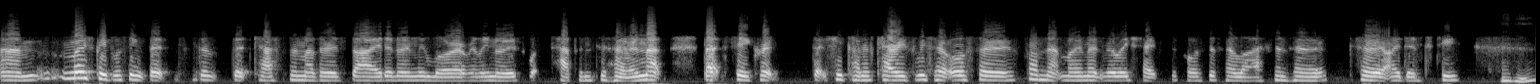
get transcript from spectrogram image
um, most people think that the, that Cass, the mother, has died, and only Laura really knows what's happened to her. And that that secret that she kind of carries with her, also from that moment, really shapes the course of her life and her her identity. Mm-hmm.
